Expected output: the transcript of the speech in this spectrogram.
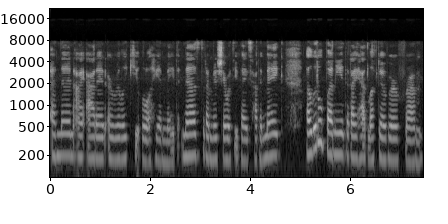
and then I added a really cute little handmade nest that I'm going to share with you guys how to make. A little bunny that I had left over from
